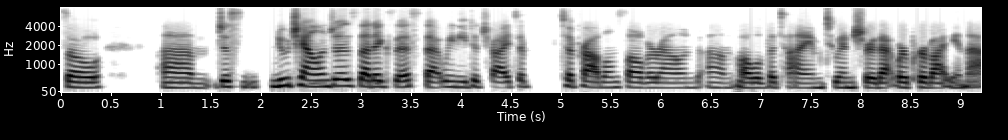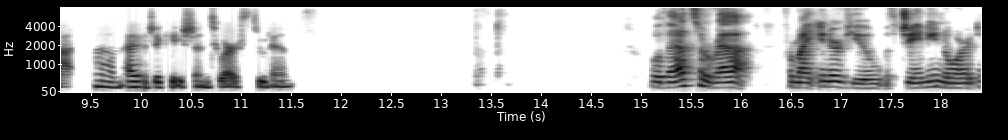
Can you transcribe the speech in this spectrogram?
So, um, just new challenges that exist that we need to try to to problem solve around um, all of the time to ensure that we're providing that um, education to our students. Well, that's a wrap for my interview with Jamie Nord,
